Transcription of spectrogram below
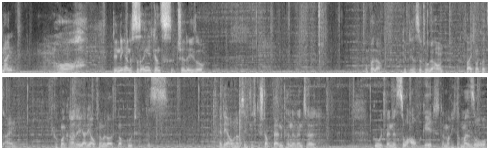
Nein! Oh, den Dingern ist das eigentlich ganz chillig so. Hoppala. Ich habe die Tastatur gehauen. Fahre ich mal kurz ein. Ich guck mal gerade, ja, die Aufnahme läuft noch gut. Das hätte ja unabsichtlich gestoppt werden können, eventuell. Gut, wenn es so auch geht, dann mache ich doch mal so.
